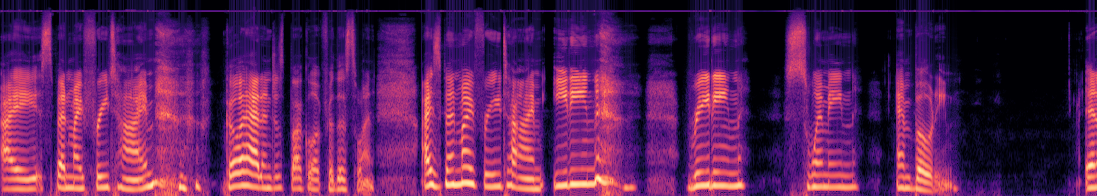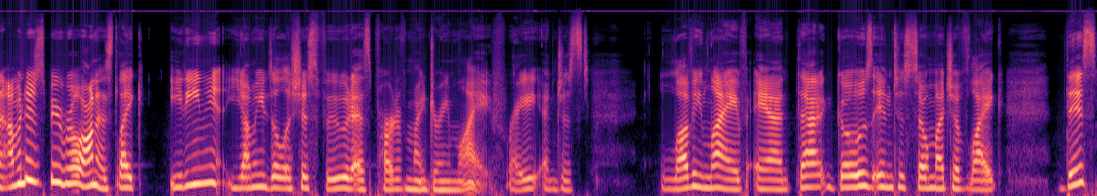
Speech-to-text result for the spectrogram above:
I spend my free time. go ahead and just buckle up for this one. I spend my free time eating, reading, swimming, and boating. And I'm going to just be real honest like eating yummy, delicious food as part of my dream life, right? And just loving life. And that goes into so much of like this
